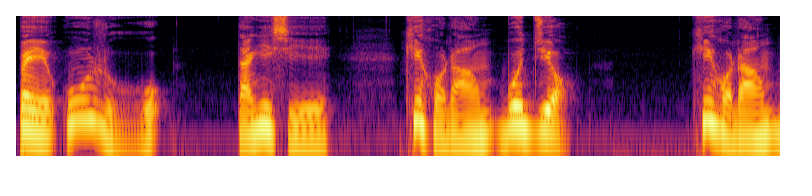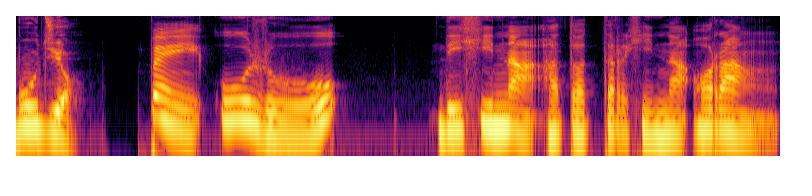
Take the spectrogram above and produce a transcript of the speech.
被侮辱，等于是去互人侮辱，去互人侮辱。 被侮辱 dihina atau terhina orang.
